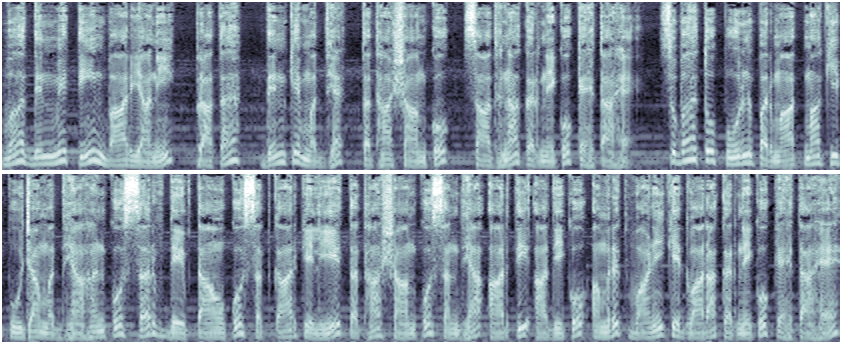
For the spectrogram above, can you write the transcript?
वह दिन में तीन बार यानी प्रातः, दिन के मध्य तथा शाम को साधना करने को कहता है। सुबह तो पूर्ण परमात्मा की पूजा मध्याहन को सर्व देवताओं को सत्कार के लिए तथा शाम को संध्या, आरती आदि को अमृत वाणी के द्वारा करने को कहता है,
